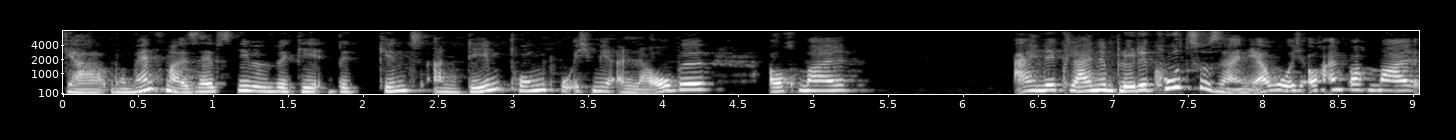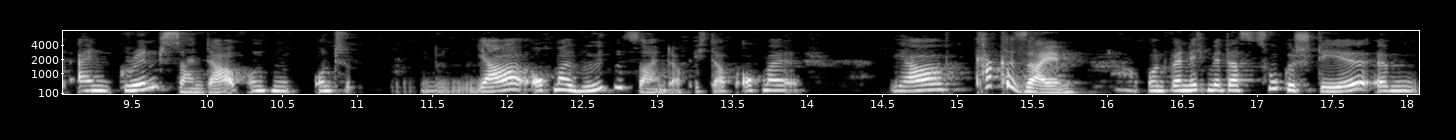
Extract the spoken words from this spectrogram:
ja, Moment mal, Selbstliebe beginnt an dem Punkt, wo ich mir erlaube, auch mal eine kleine blöde Kuh zu sein, ja, wo ich auch einfach mal ein Grinch sein darf und, und ja, auch mal wütend sein darf. Ich darf auch mal, ja, Kacke sein. Und wenn ich mir das zugestehe, ähm,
